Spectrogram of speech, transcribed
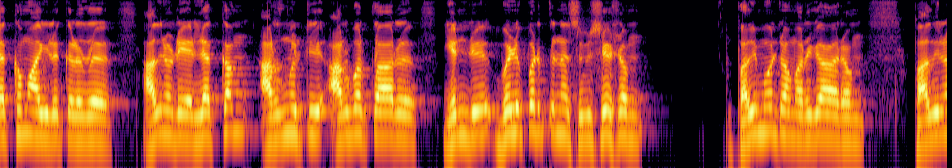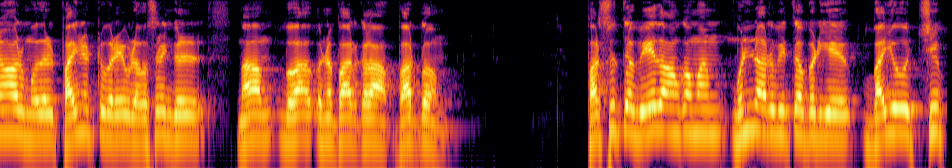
லக்கமாயிருக்கிறது அதனுடைய இலக்கம் அறுநூற்றி அறுபத்தாறு என்று வெளிப்படுத்தின சுவிசேஷம் பதிமூன்றாம் அதிகாரம் பதினாறு முதல் பதினெட்டு வரை உள்ள அவசரங்கள் நாம் பார்க்கலாம் பார்த்தோம். பரிசுத்த வேதாங்கமம் முன் அறிவித்தபடியே பயோசிப்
